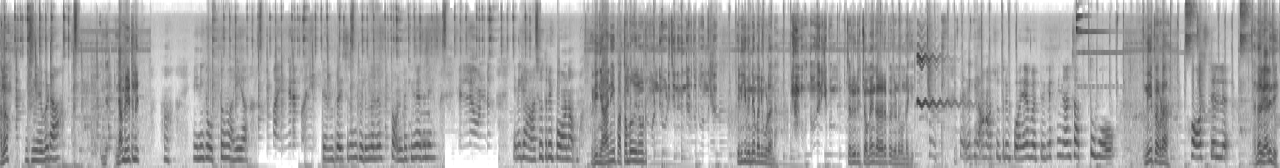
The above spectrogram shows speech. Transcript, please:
ഹലോ? എവിടാ? ഞാൻ വീട്ടിൽ ആ എനിക്ക് ഒട്ടും വയ്യ. ഭയങ്കര പനി. ടെമ്പറേച്ചറും കിടുങ്ങലും തൊണ്ടയ്ക്ക് വേദനയും. എല്ലാം ഉണ്ട്. എനിക്ക് ആശുപത്രി പോണം. ഇനി ഞാൻ ഈ പത്തൊമ്പത് കിലോമീറ്റർ വണ്ടി ഓടിച്ച് നിന്റെ അടുത്തോട്ട് വന്നിട്ട് എനിക്ക് പിന്നെ പനി കൂടാനാ. ഒന്നാമത് എനിക്കിപ്പം ചെറിയൊരു ചുമയും കരകരപ്പൊക്കെ ഉണ്ട് തൊണ്ടയ്ക്ക്. എനിക്ക് ആശുപത്രി പോയേ പറ്റില്ല ഞാൻ ചത്തുപോകും നീ ഇപ്പം എവിടാ? ഹോസ്റ്റലിൽ. എന്നൊരു കാര്യം ചെയ്യ്.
